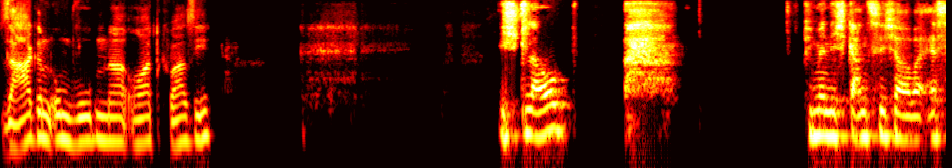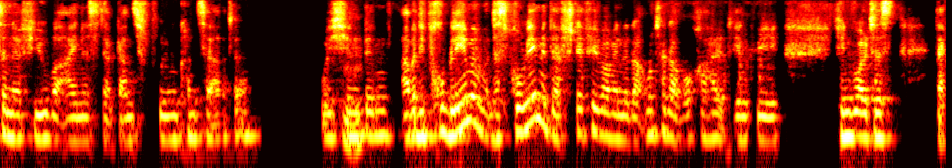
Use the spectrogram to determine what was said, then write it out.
sagenumwobener Ort quasi? Ich glaube, bin mir nicht ganz sicher, aber SNFU war eines der ganz frühen Konzerte, wo ich mhm. hin bin. Aber die Probleme, das Problem mit der Steffi war, wenn du da unter der Woche halt irgendwie hin wolltest, da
